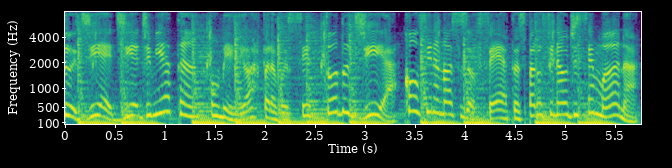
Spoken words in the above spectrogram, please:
Todo dia é dia de Miatã. O melhor para você todo dia. Confira nossas ofertas para o final de semana.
